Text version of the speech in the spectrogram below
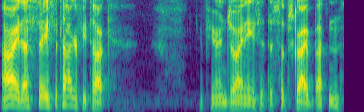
All right, that's today's photography talk. If you're enjoying these, hit the subscribe button.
